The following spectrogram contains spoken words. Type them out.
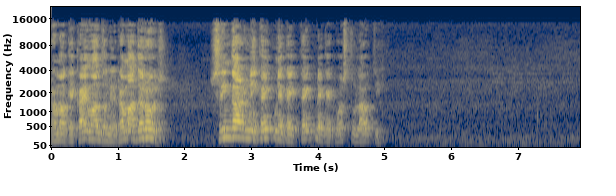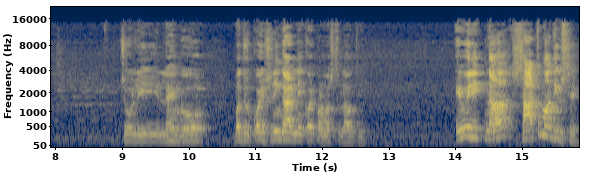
રમા કે કાંઈ વાંધો નહીં. રમા દરરોજ શ્રૃંગારની કંઈક ને કંઈક કંઈક ને કંઈક વસ્તુ લાવતી. ચોલી, લહેંગો, બધું કોઈ શ્રૃંગારની કોઈ પણ વસ્તુ લાવતી. એવી રીતના સાતમા દિવસે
